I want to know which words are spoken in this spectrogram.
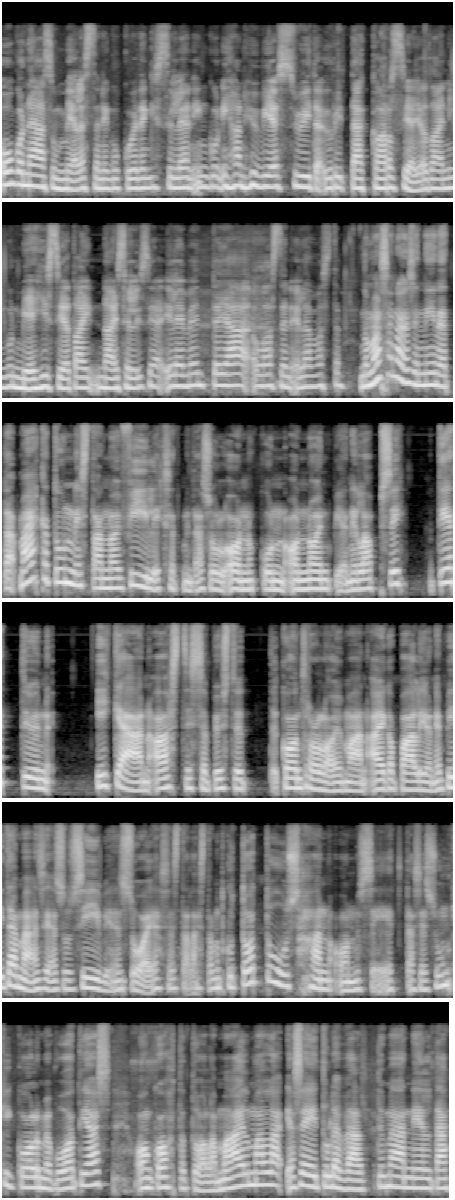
onko nämä sun mielestä niin kuin kuitenkin silleen niin kuin ihan hyviä syitä yrittää karsia jotain niin kuin miehisiä tai naisellisia elementtejä lasten elämästä? No mä sanoisin niin, että mä ehkä tunnistan noin fiilikset, mitä sul on, kun on noin pieni lapsi. Tiettyyn ikään asti sä pystyt kontrolloimaan aika paljon ja pitämään siihen sun siivien suojassa sitä lasta. Mutta kun totuushan on se, että se sunkin kolmevuotias on kohta tuolla maailmalla ja se ei tule välttymään niiltä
